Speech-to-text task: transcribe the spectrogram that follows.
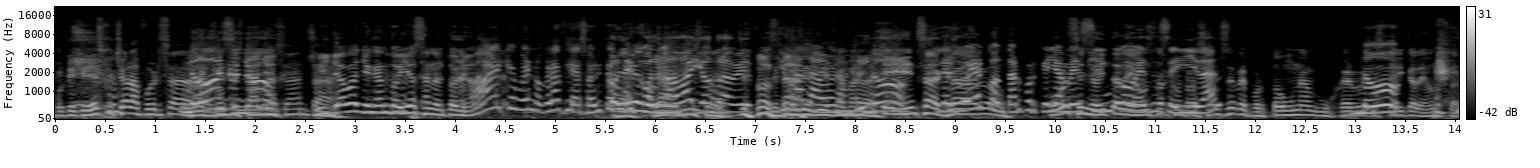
Porque quería escuchar a fuerza. No, ¿Qué no, señal no. ya santa? Sí, ya va llegando ahí a San Antonio. Ay, qué bueno, gracias. Ahorita Le colgaba y otra vez. O sea, ¿Qué hora? No, intensa, les voy a contar por qué llamé cinco de veces con seguidas. razón se reportó una mujer No. histérica de OnStar.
